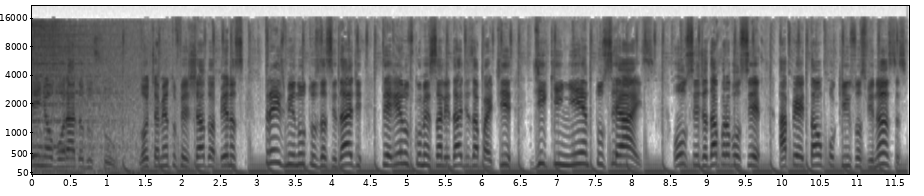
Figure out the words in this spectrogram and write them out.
em Alvorada do Sul. Loteamento fechado apenas 3 minutos da cidade, terrenos com mensalidades a partir de 500 reais. Ou seja, dá para você apertar um pouquinho suas finanças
